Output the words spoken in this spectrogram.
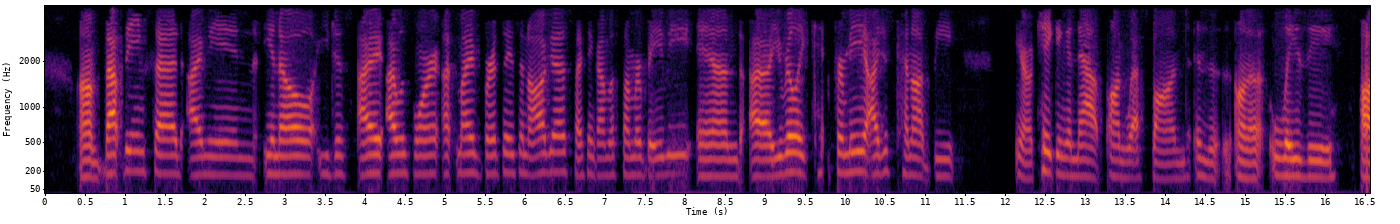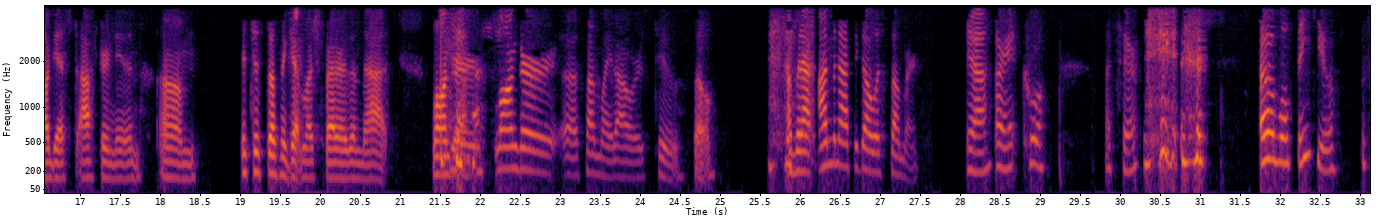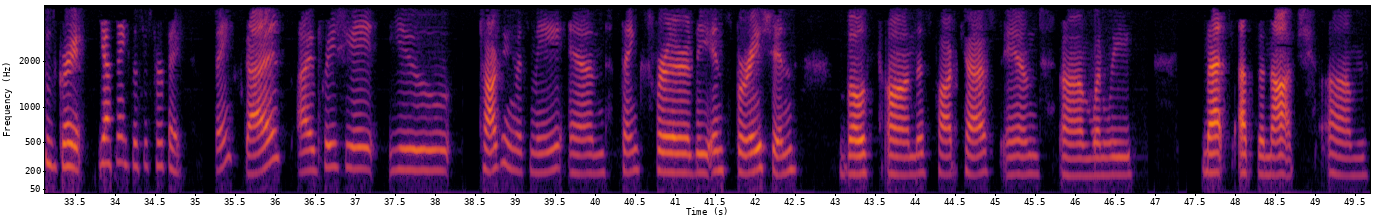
um that being said i mean you know you just i i was born my birthday's in august i think i'm a summer baby and uh you really for me i just cannot beat you know taking a nap on west bond in the on a lazy August afternoon. Um, it just doesn't get much better than that. Longer, yeah. longer uh, sunlight hours too. So I'm gonna, I'm gonna have to go with summer. Yeah. All right. Cool. That's fair. oh well, thank you. This was great. Yeah. Thanks. This is perfect. Thanks, guys. I appreciate you talking with me, and thanks for the inspiration both on this podcast and um, when we met at the Notch um,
